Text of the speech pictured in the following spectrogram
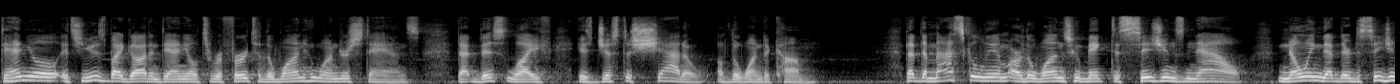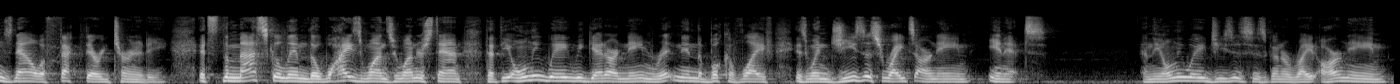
Daniel, it's used by God in Daniel to refer to the one who understands that this life is just a shadow of the one to come. That the maskilim are the ones who make decisions now, knowing that their decisions now affect their eternity. It's the maskilim, the wise ones, who understand that the only way we get our name written in the book of life is when Jesus writes our name in it. And the only way Jesus is going to write our name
